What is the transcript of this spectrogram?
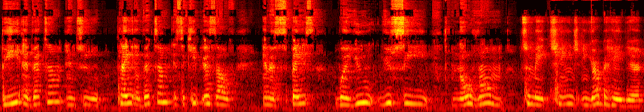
be a victim and to play a victim is to keep yourself in a space where you you see no room to make change in your behavior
